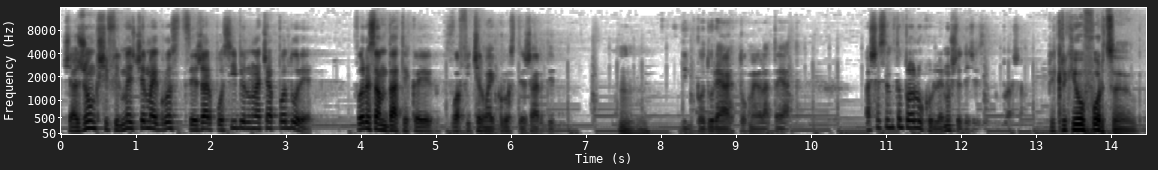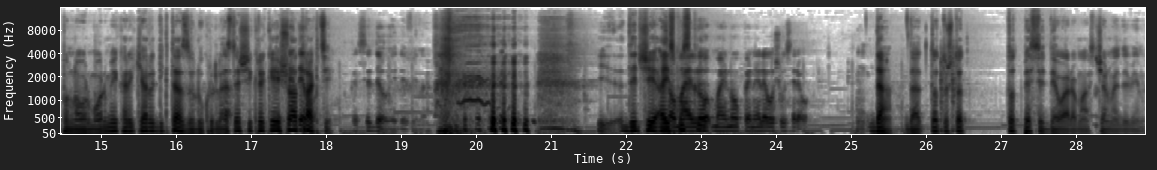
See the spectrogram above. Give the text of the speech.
Și ajung și filmez cel mai gros tejar posibil în acea pădure. Fără să am date că va fi cel mai gros tejar din, mm-hmm. din pădurea aia tocmai la tăiat. Așa se întâmplă lucrurile, nu știu de ce se întâmplă așa. Păi cred că e o forță, până la urmă, urmei, care chiar dictează lucrurile da. astea și cred că e PSD-ul. și o atracție. PSD-ul e de vină. Deci ai Sau spus mai, că... lo, mai nou PNL-ul și USR-ul. Da, da, totuși tot, tot PSD-ul a rămas cel mai de vină.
